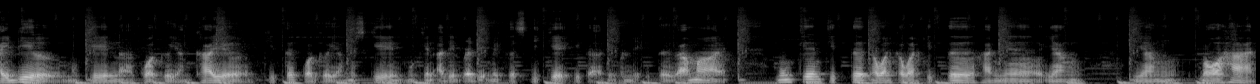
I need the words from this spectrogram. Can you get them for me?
ideal, mungkin uh, keluarga yang kaya, kita keluarga yang miskin, mungkin adik-beradik mereka sedikit, kita adik-beradik kita ramai. Mungkin kita kawan-kawan kita hanya yang yang bawahan,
